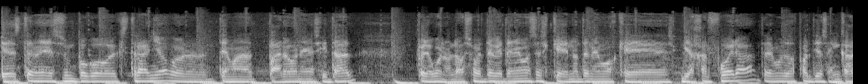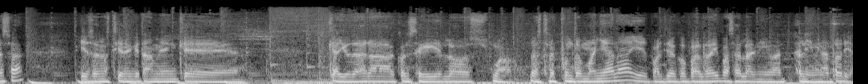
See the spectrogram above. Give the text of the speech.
Este es un poco extraño por el tema parones y tal, pero bueno, la suerte que tenemos es que no tenemos que viajar fuera, tenemos dos partidos en casa y eso nos tiene que también que, que ayudar a conseguir los, bueno, los tres puntos mañana y el partido de Copa del Rey pasar la eliminatoria.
